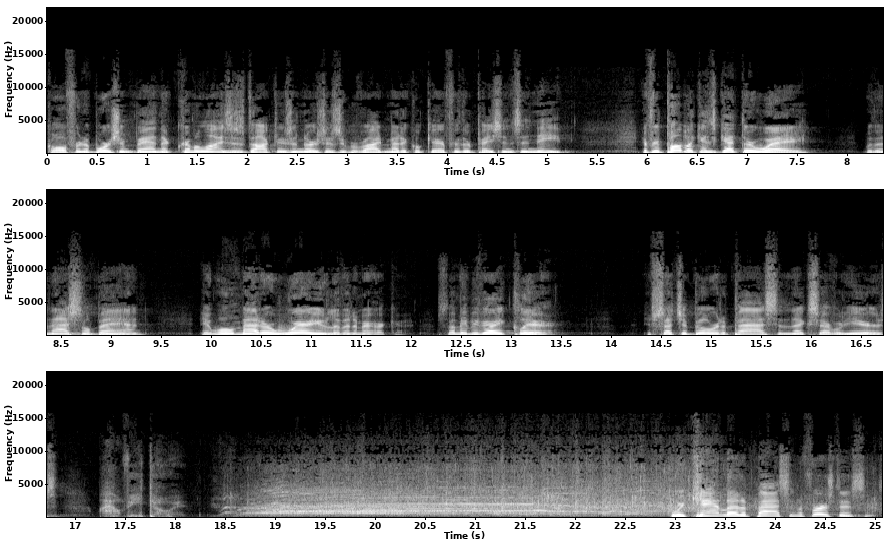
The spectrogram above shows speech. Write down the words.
called for an abortion ban that criminalizes doctors and nurses who provide medical care for their patients in need. If Republicans get their way with a national ban, it won't matter where you live in America. So let me be very clear. If such a bill were to pass in the next several years, I'll veto it. We can't let it pass in the first instance.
